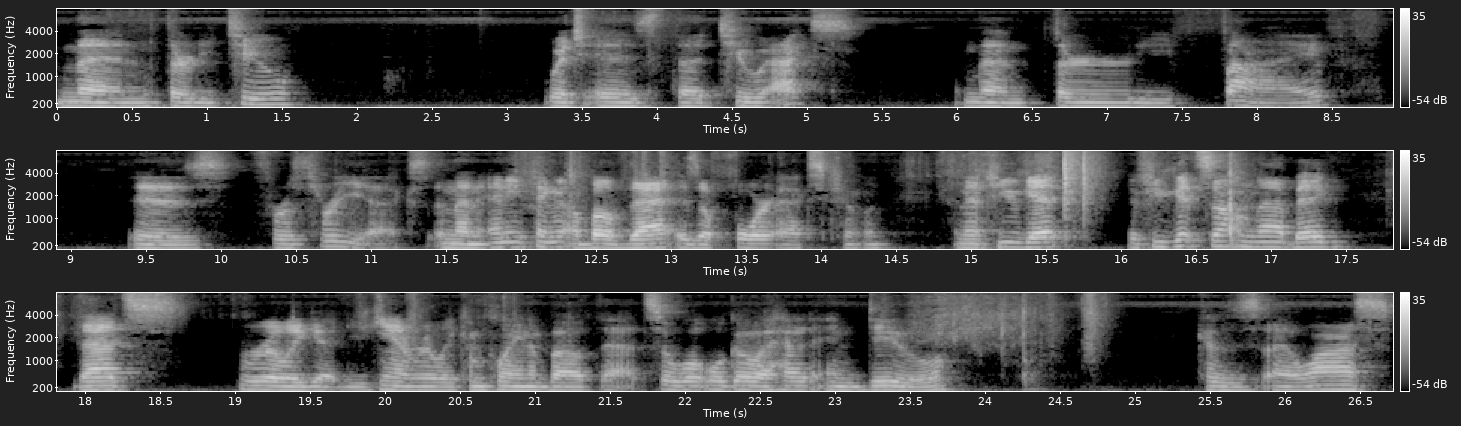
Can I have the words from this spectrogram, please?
And then 32, which is the 2X. And then 35 is for 3x. And then anything above that is a 4x coon. And if you get if you get something that big, that's really good. You can't really complain about that. So what we'll go ahead and do because I lost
